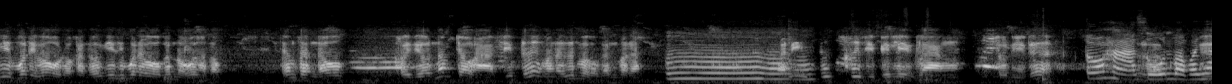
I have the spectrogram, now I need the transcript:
มีพอได้ว่าหรอกกันเนาะยี่สิบพอได้ว่ากันหนอสำหรับจังสันเราคอยเดี๋ยวน้ำเจ้าหาสิบเด้อมันขึ้นว่ากันพะนะอือันนี้มคือสิเป็นเลขรางตัวนี้เด้อโตหาศูนย์บอกว่าไง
